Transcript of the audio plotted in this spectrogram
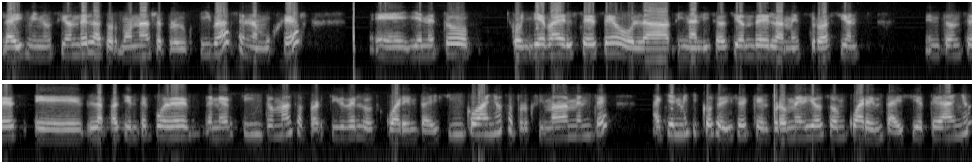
la disminución de las hormonas reproductivas en la mujer eh, y en esto conlleva el cese o la finalización de la menstruación. Entonces, eh, la paciente puede tener síntomas a partir de los 45 años aproximadamente. Aquí en México se dice que el promedio son 47 años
